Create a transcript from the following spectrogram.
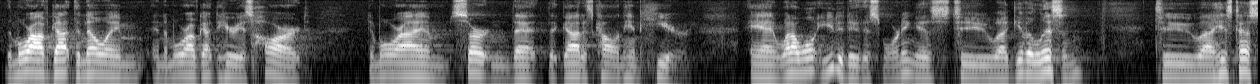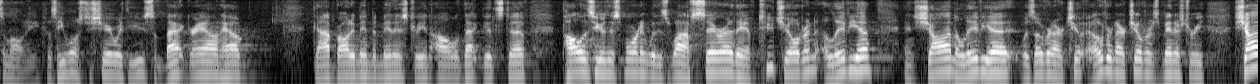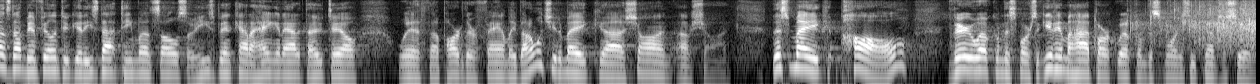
the more I've got to know him and the more I've got to hear his heart, the more I am certain that, that God is calling him here. And what I want you to do this morning is to uh, give a listen to uh, his testimony because he wants to share with you some background, how God brought him into ministry and all of that good stuff. Paul is here this morning with his wife Sarah. They have two children, Olivia and Sean. Olivia was over in our over in our children's ministry. Sean's not been feeling too good. He's 19 months old, so he's been kind of hanging out at the hotel with uh, part of their family. But I want you to make uh, Sean, uh, Sean, Let's make Paul very welcome this morning. So give him a Hyde Park welcome this morning as he comes to share.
